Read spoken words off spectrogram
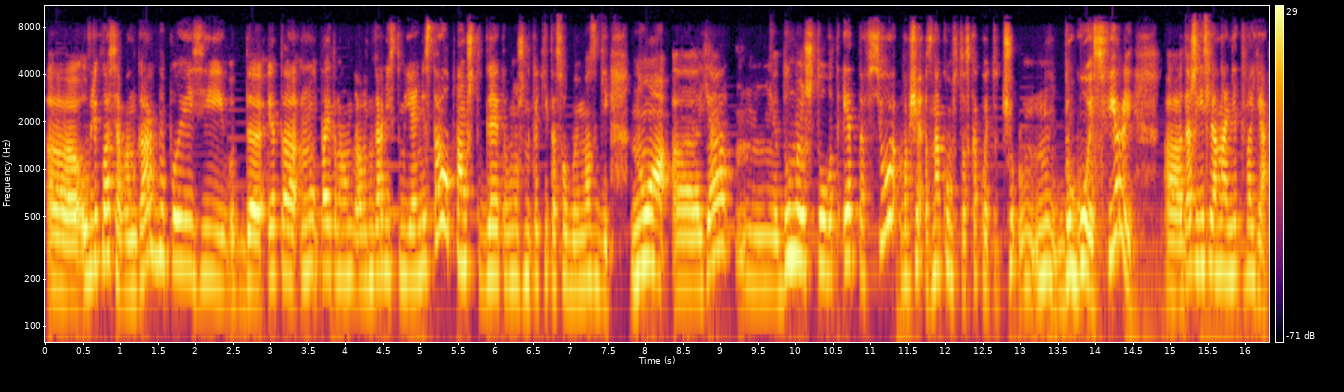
увлеклась авангардной поэзией. Вот это, ну, поэтому авангардистом я не стала, потому что для этого нужны какие-то особые мозги. Но э, я думаю, что вот это все, вообще знакомство с какой-то ну, другой сферой, э, даже если она не твоя,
